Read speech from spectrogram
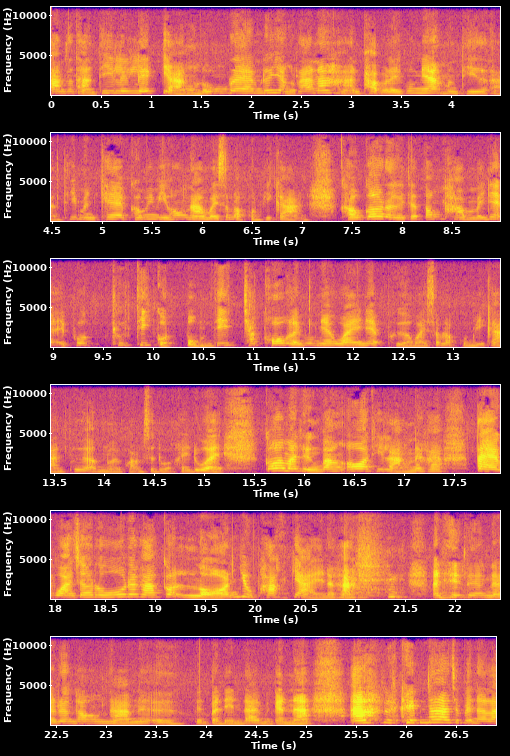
ตามสถานที่เล็ก ๆ อย่างโรงแรมหรืออย่างร้านอาหารผับอะไรพวกเนี้ยบางทีสถานที่มันแคบเขาไม่มีห้องน้ำไว้สำหรับคนพิการ เขาก็เลยจะต้องทำไว้เนี่ยไอ้พวกที่กดปุ่มที่ชักโครกอะไรพวกนี้ไว้เนี่ยเผื่อไว้สำหรับคนพิการเพื่ออำนวยความสะดวกให้ด้วย ก็มาถึงบางอ้อทีหลังนะคะ แต่กว่าจะรู้นะคะก็หลอนอยู่พักใหญ่นะคะ อันนี้เรื่องนะเรื่องเข้าห้องน้ำเนี่ยเออเป็นประเด็นได้เหมือนกันนะอะคลิปหน้าจะเป็นอะไร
